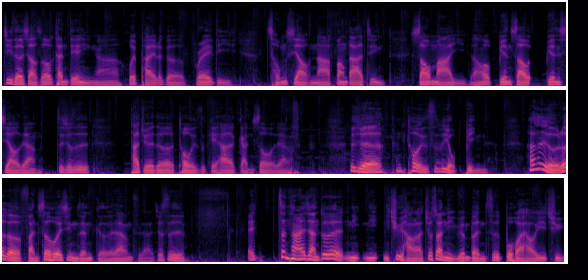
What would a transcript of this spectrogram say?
记得小时候看电影啊，会拍那个 Freddy 从小拿放大镜烧蚂蚁，然后边烧 边笑，这样，这就是他觉得 Toys 给他的感受，这样 就觉得 Toys 是不是有病？他是有那个反社会性人格这样子啊，就是，哎，正常来讲，对不对？你你你去好了，就算你原本是不怀好意去，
